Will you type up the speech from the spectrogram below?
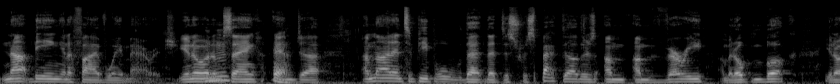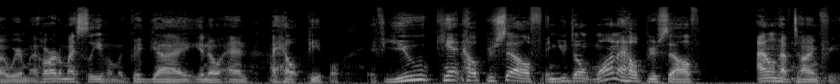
not being in a five way marriage. You know what I'm saying? And uh, I'm not into people that that disrespect others. I'm I'm very. I'm an open book. You know, I wear my heart on my sleeve. I'm a good guy, you know, and I help people. If you can't help yourself and you don't want to help yourself, I don't have time for you.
